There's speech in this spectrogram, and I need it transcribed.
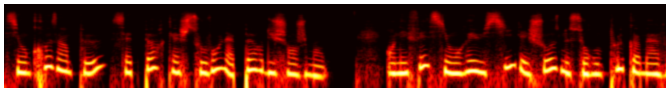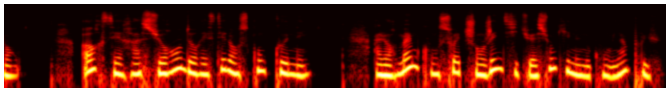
Si on creuse un peu, cette peur cache souvent la peur du changement. En effet, si on réussit, les choses ne seront plus comme avant. Or, c'est rassurant de rester dans ce qu'on connaît, alors même qu'on souhaite changer une situation qui ne nous convient plus.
